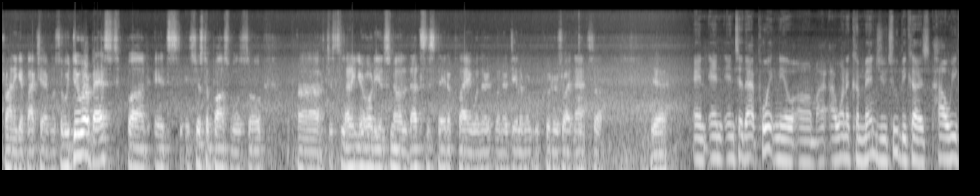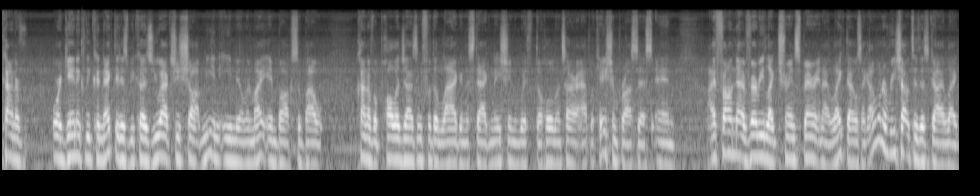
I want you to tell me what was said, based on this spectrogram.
trying to get back to everyone. So we do our best, but it's it's just impossible. So uh, just letting your audience know that that's the state of play when they're when they're dealing with recruiters right now. So yeah. And and and to that point, Neil, um, I, I want to commend you too because how we kind of organically connected is because you actually shot me an email in my inbox about kind of apologizing for the lag and the stagnation with the whole entire application process and I found that very like transparent and I like that. I was like, I want to reach out to this guy. Like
